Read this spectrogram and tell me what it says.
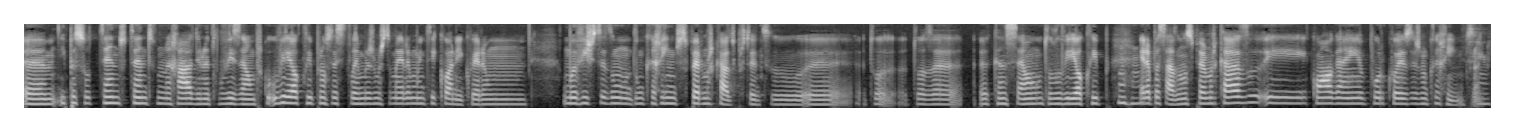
um, e passou tanto, tanto na rádio, na televisão, porque o videoclipe, não sei se te lembras, mas também era muito icónico. Era um, uma vista de um, de um carrinho de supermercado, portanto, uh, to- toda a canção, todo o videoclipe era passado num supermercado e com alguém a pôr coisas no carrinho. pronto.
